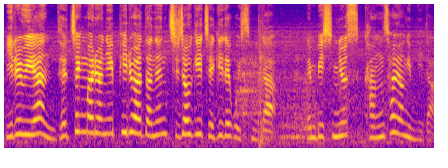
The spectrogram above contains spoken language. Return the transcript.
이를 위한 대책 마련이 필요하다는 지적이 제기되고 있습니다. MBC 뉴스 강서영입니다.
